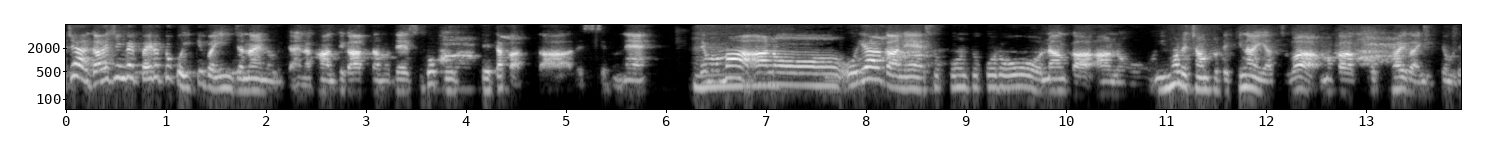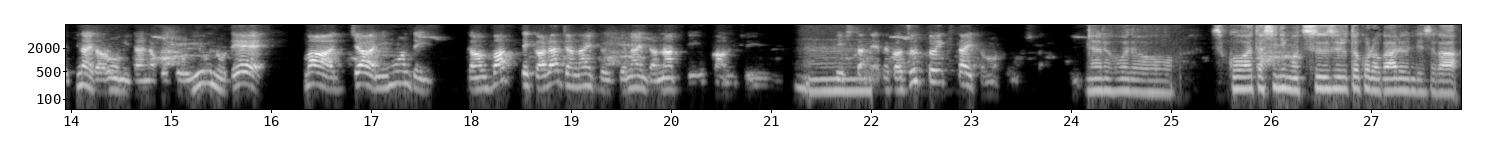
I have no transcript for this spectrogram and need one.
じゃあ外人がいっぱいいるとこ行けばいいんじゃないのみたいな感じがあったので、すごく出たかったですけどね。でもまあ、あの、親がね、そこのところを、なんか、あの、日本でちゃんとできないやつは、また海外に行ってもできないだろうみたいなことを言うので、まあ、じゃあ日本で頑張ってからじゃないといけないんだなっていう感じでしたね。だからずっと行きたいと思ってました。なるほど。そこは私にも通ずるところがあるんですが、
